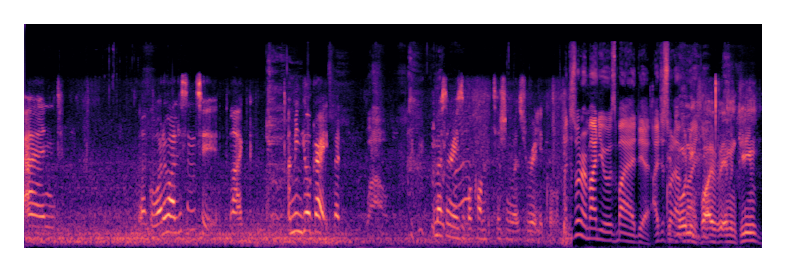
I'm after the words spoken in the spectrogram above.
and like what do I listen to? Like, I mean you're great, but Wow. most unreasonable competition was really cool. I just want to remind you it was my idea. I just Good want to morning, remind you. 5M team.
